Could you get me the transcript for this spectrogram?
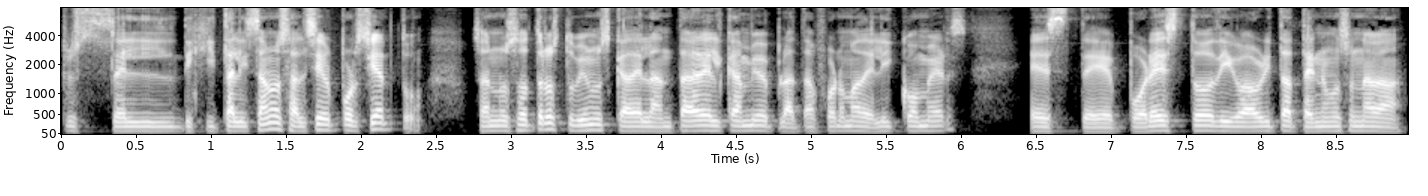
pues, el digitalizarnos al 100%. O sea, nosotros tuvimos que adelantar el cambio de plataforma del e-commerce este, por esto, digo, ahorita tenemos una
